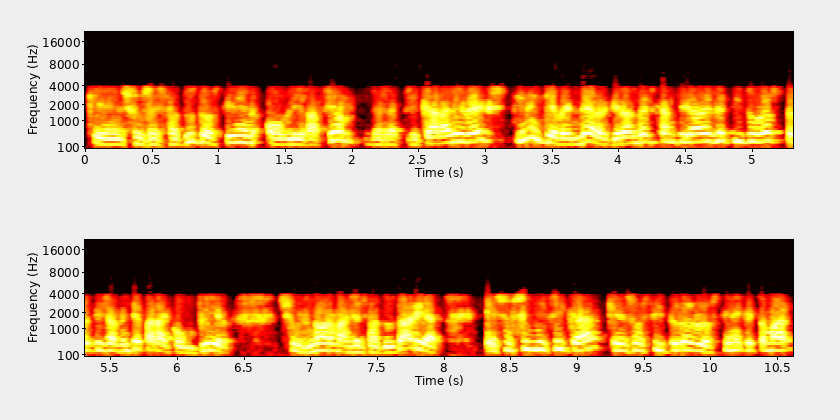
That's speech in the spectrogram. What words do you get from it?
que en sus estatutos tienen obligación de replicar al IBEX tienen que vender grandes cantidades de títulos precisamente para cumplir sus normas estatutarias. Eso significa que esos títulos los tiene que tomar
